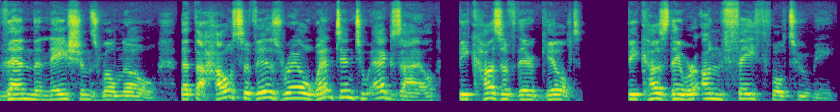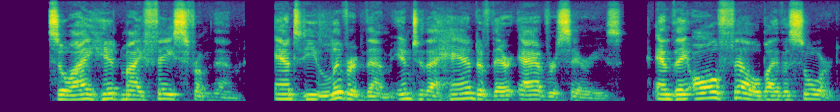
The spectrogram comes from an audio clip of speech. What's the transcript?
then the nations will know that the house of Israel went into exile because of their guilt, because they were unfaithful to me. So I hid my face from them and delivered them into the hand of their adversaries, and they all fell by the sword.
